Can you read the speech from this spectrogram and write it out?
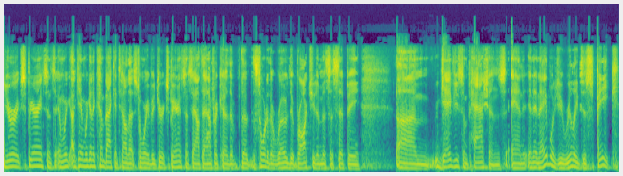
your experience in, and we, again we're going to come back and tell that story but your experience in south africa the, the, the sort of the road that brought you to mississippi um, gave you some passions and it enabled you really to speak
